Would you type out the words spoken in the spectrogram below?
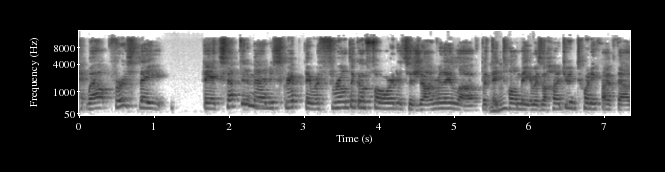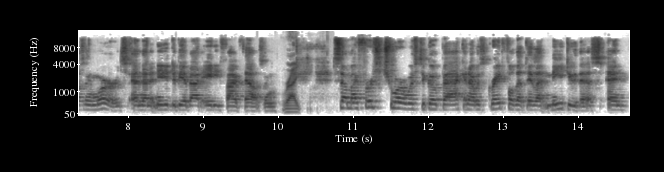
well, first they they accepted a manuscript. They were thrilled to go forward. It's a genre they love, but they mm-hmm. told me it was 125,000 words and that it needed to be about 85,000. Right. So my first chore was to go back, and I was grateful that they let me do this and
